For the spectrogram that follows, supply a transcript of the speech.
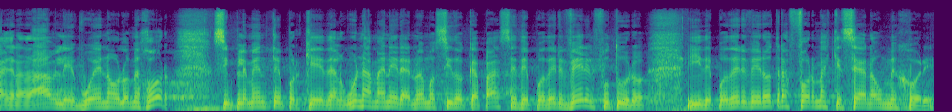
agradable, bueno o lo mejor, simplemente porque de alguna manera no hemos sido capaces de poder ver el futuro y de poder ver otras formas que sean aún mejores.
